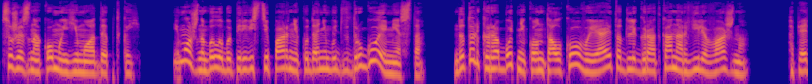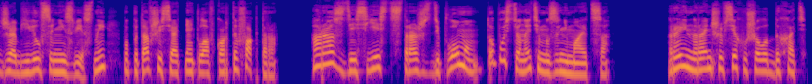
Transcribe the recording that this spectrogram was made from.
с уже знакомой ему адепткой. И можно было бы перевести парня куда-нибудь в другое место, да только работник он толковый, а это для городка Норвиля важно. Опять же объявился неизвестный, попытавшийся отнять лавку артефактора. А раз здесь есть страж с дипломом, то пусть он этим и занимается. Рейн раньше всех ушел отдыхать,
